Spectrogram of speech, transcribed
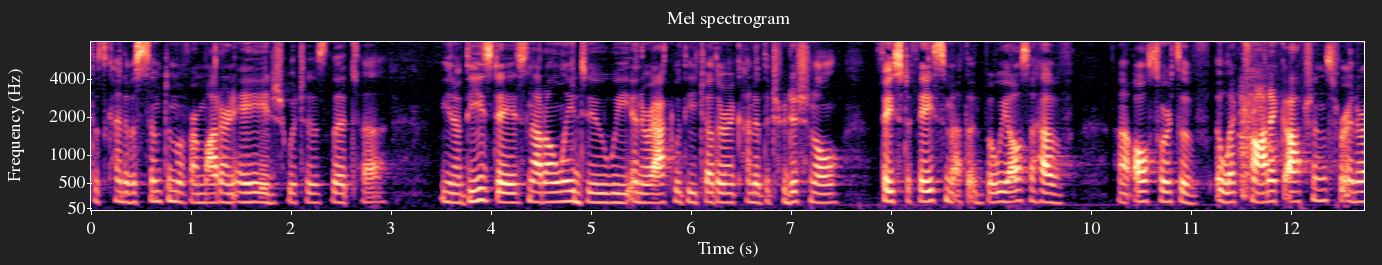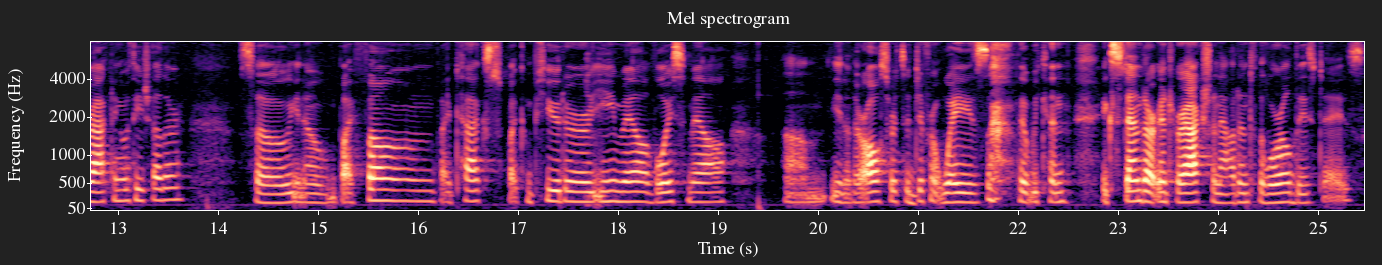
that's kind of a symptom of our modern age, which is that, uh, you know, these days not only do we interact with each other in kind of the traditional face-to-face method, but we also have uh, all sorts of electronic options for interacting with each other. So, you know, by phone, by text, by computer, email, voicemail. Um, you know, there are all sorts of different ways that we can extend our interaction out into the world these days.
